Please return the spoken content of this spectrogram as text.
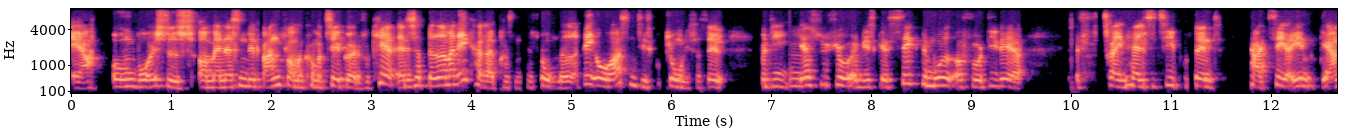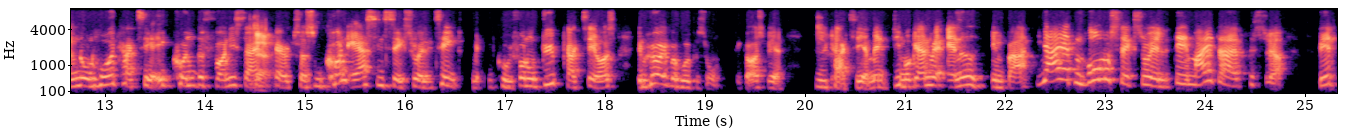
er own voices, og man er sådan lidt bange for, at man kommer til at gøre det forkert, er det så bedre, at man ikke har repræsentation med? Og det er jo også en diskussion i sig selv, fordi mm. jeg synes jo, at vi skal sigte mod at få de der 3,5-10 procent karakterer ind, gerne nogle hovedkarakterer, ikke kun the funny side ja. character, som kun er sin seksualitet, men kunne vi få nogle dybe karakterer også? Det behøver ikke være hovedperson, det kan også være karakter, men de må gerne være andet end bare, jeg er den homoseksuelle, det er mig, der er frisør. Fedt.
